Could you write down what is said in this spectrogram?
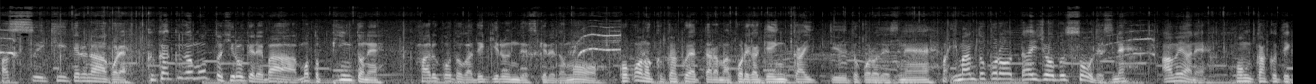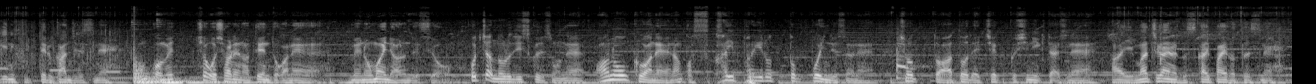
撥水効いてるなこれ。区画がもっと広ければもっとピンとね張ることができるんですけれどもここの区画やったらまあこれが限界っていうところですね、まあ、今のところ大丈夫そうですね。雨はね本格的に降ってる感じですね。なんかめっちゃおしゃれなテントがね目の前にあるんですよ。こっちはノルディスクですもんね。あの奥はねなんかスカイパイロットっぽいんですよね。ちょっと後でチェックしに行きたいですね。はい間違いなくスカイパイロットですね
